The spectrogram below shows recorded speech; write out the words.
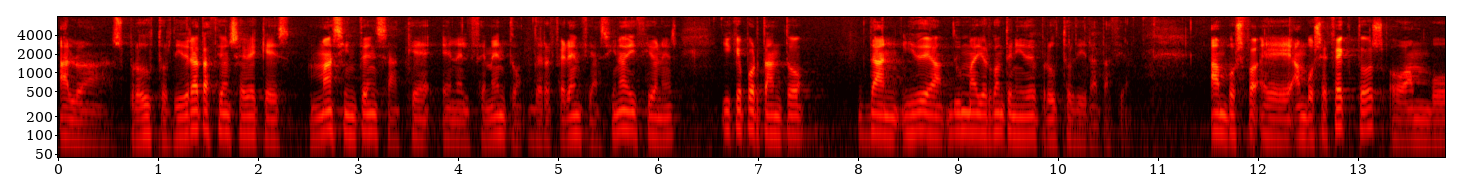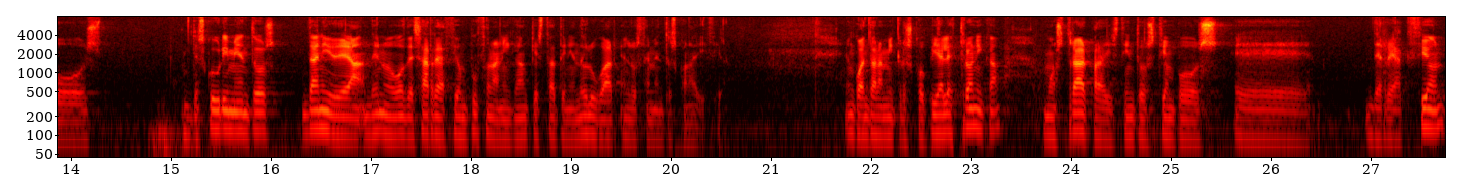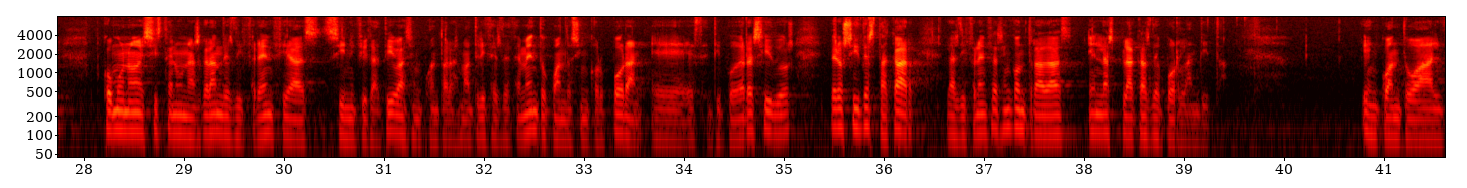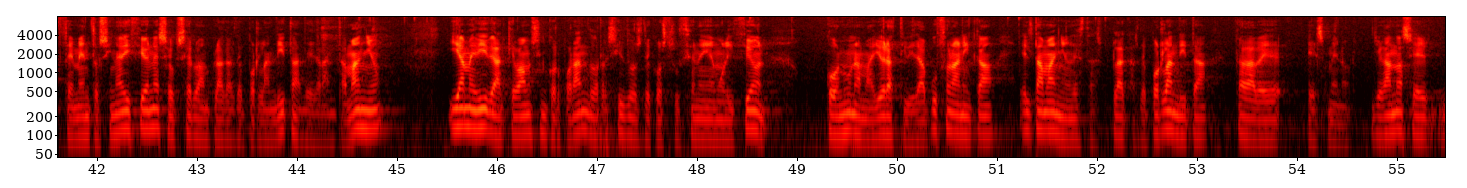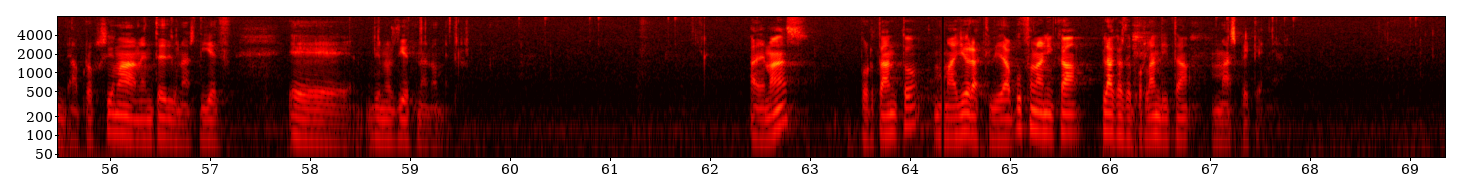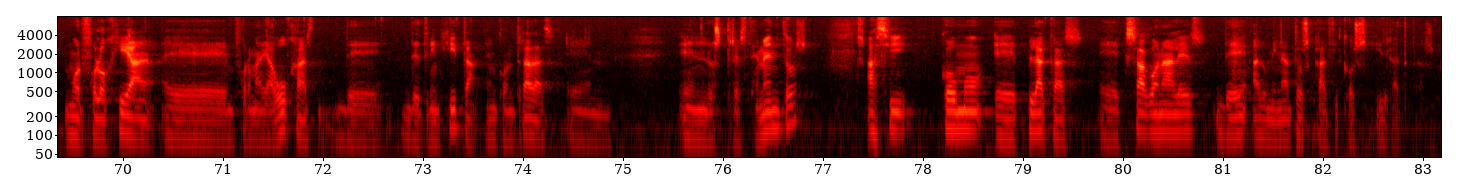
a los productos de hidratación, se ve que es más intensa que en el cemento de referencia sin adiciones y que, por tanto, dan idea de un mayor contenido de productos de hidratación. Ambos, eh, ambos efectos o ambos descubrimientos dan idea de nuevo de esa reacción puzolánica que está teniendo lugar en los cementos con adición. En cuanto a la microscopía electrónica, mostrar para distintos tiempos eh, de reacción cómo no existen unas grandes diferencias significativas en cuanto a las matrices de cemento cuando se incorporan eh, este tipo de residuos, pero sí destacar las diferencias encontradas en las placas de porlandita. En cuanto al cemento sin adiciones, se observan placas de porlandita de gran tamaño, y a medida que vamos incorporando residuos de construcción y demolición con una mayor actividad puzolánica, el tamaño de estas placas de porlandita cada vez es menor, llegando a ser aproximadamente de, unas 10, eh, de unos 10 nanómetros. Además, por tanto, mayor actividad puzolánica, placas de porlandita más pequeñas. Morfología eh, en forma de agujas de, de tringita encontradas en, los tres cementos, así como eh, placas eh, hexagonales de aluminatos cálcicos hidratados.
